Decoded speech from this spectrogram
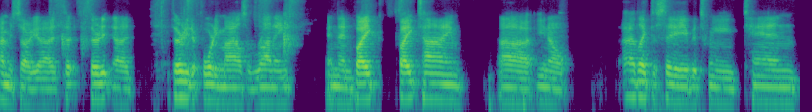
i'm sorry uh, 30 uh, 30 to 40 miles of running and then bike bike time uh, you know i'd like to say between 10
